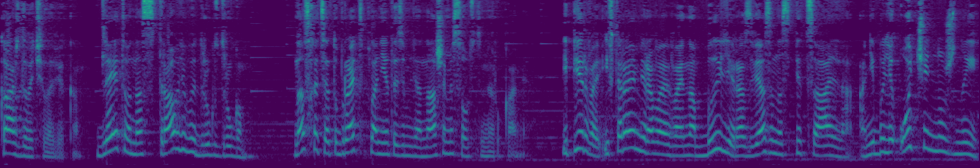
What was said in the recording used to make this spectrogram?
каждого человека. Для этого нас стравливают друг с другом. Нас хотят убрать с планеты Земля нашими собственными руками. И Первая, и Вторая мировая война были развязаны специально. Они были очень нужны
